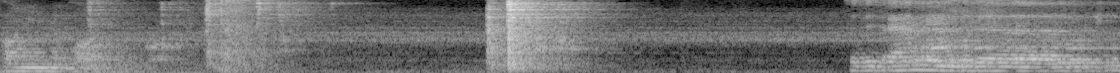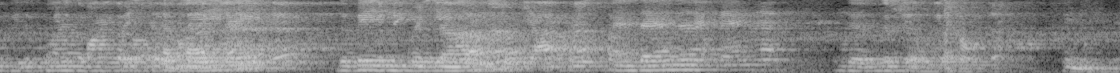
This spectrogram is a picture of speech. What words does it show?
con il mio corpo. So the triangle is uh, the point of the base, the base is the arm, and then the, the shoulder. quindi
